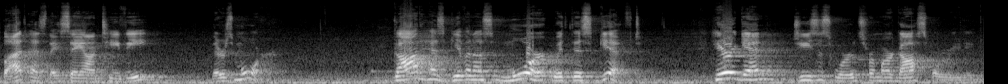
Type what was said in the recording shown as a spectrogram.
But, as they say on TV, there's more. God has given us more with this gift. Here again, Jesus' words from our gospel reading.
